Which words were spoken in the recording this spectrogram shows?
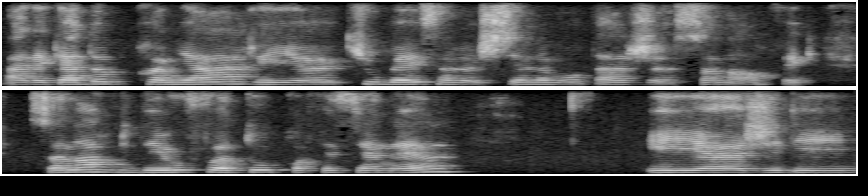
avec Adobe Premiere et Cubase, un logiciel de montage sonore. Fait que sonore, vidéo, photo professionnel. Et euh, j'ai des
